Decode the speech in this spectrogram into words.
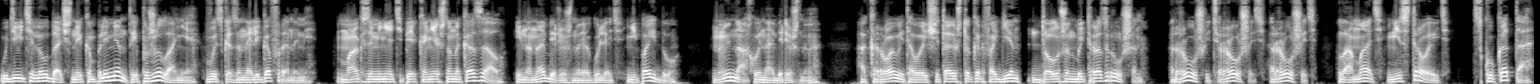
«Удивительно удачные комплименты и пожелания», высказанные олигофренами. Макс за меня теперь, конечно, наказал, и на набережную я гулять не пойду. Ну и нахуй набережную. А кроме того, я считаю, что Карфаген должен быть разрушен. Рушить, рушить, рушить. Ломать, не строить. Скукота.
